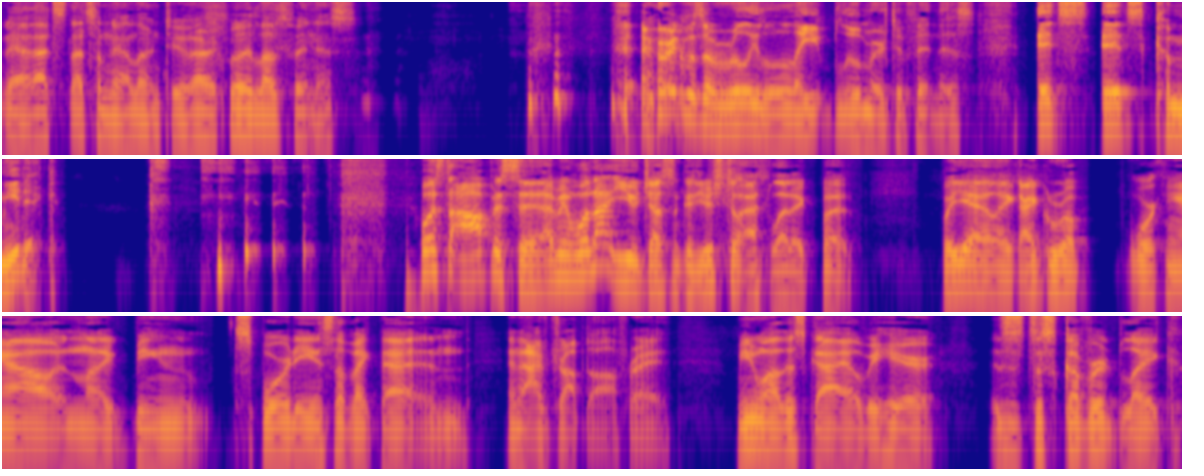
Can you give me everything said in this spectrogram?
Yeah, that's that's something I learned too. Eric really loves fitness. Eric was a really late bloomer to fitness. It's it's comedic. Well, the opposite. I mean, well, not you, Justin, because you're still athletic, but but yeah, like I grew up working out and like being sporty and stuff like that, and and I've dropped off, right? Meanwhile, this guy over here has just discovered like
